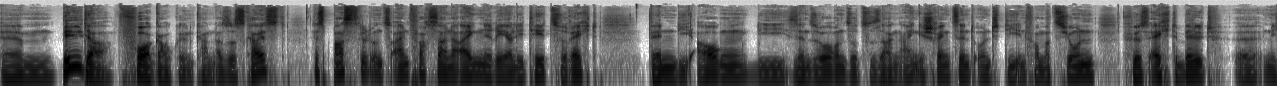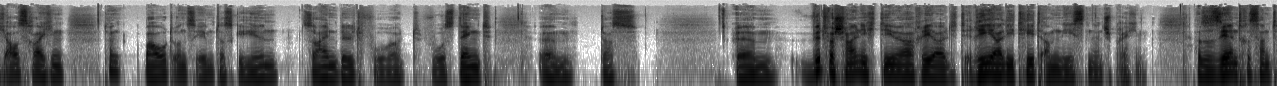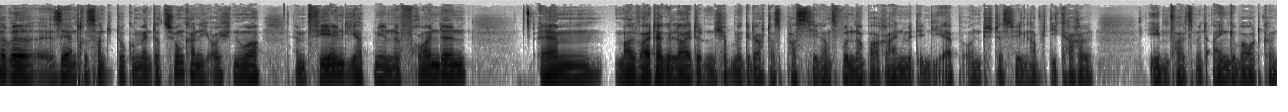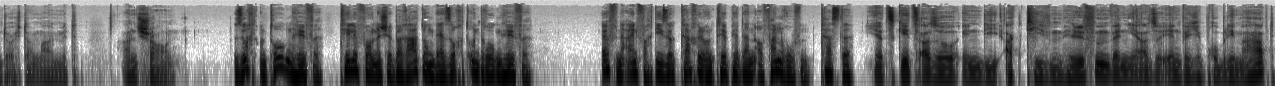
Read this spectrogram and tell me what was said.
ähm, Bilder vorgaukeln kann. Also das heißt, es bastelt uns einfach seine eigene Realität zurecht, wenn die Augen, die Sensoren sozusagen eingeschränkt sind und die Informationen fürs echte Bild äh, nicht ausreichen, dann baut uns eben das Gehirn sein Bild vor, wo es denkt, ähm, das ähm, wird wahrscheinlich der Realität, am nächsten entsprechen. Also sehr interessantere, sehr interessante Dokumentation kann ich euch nur empfehlen. Die hat mir eine Freundin ähm, mal weitergeleitet und ich habe mir gedacht, das passt hier ganz wunderbar rein mit in die App und deswegen habe ich die Kachel ebenfalls mit eingebaut. Könnt ihr euch dann mal mit anschauen. Sucht- und Drogenhilfe. Telefonische Beratung der Sucht- und Drogenhilfe. Öffne einfach diese Kachel und tippe dann auf Anrufen. Taste. Jetzt geht's also in die aktiven Hilfen. Wenn ihr also irgendwelche Probleme habt,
